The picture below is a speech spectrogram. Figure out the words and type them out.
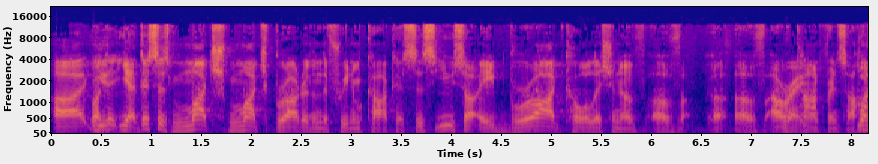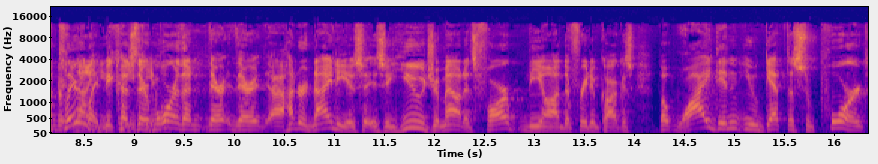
Uh, Well, you- th- yeah, this is much, much broader than the Freedom Caucus. This, you saw a broad coalition of of uh, of our Right. conference. Well, clearly, because they're people. more than they're, they're 190 is, is a huge amount. It's far beyond the Freedom Caucus. But why didn't you get the support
